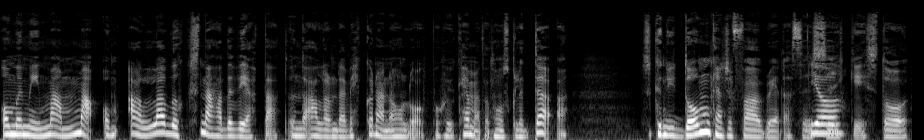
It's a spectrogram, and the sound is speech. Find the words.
Och med min mamma, om alla vuxna hade vetat under alla de där veckorna när hon låg på sjukhemmet att hon skulle dö, så kunde ju de kanske förbereda sig Ja. psykiskt och,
